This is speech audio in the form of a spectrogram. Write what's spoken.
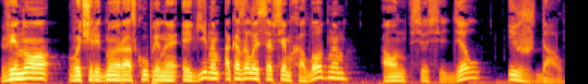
Вино, в очередной раз купленное Эгином, оказалось совсем холодным, а он все сидел и ждал.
